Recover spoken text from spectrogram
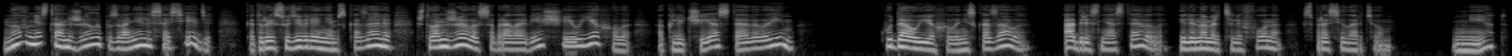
Но вместо Анжелы позвонили соседи, которые с удивлением сказали, что Анжела собрала вещи и уехала, а ключи оставила им — «Куда уехала, не сказала? Адрес не оставила? Или номер телефона?» — спросил Артём. «Нет».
